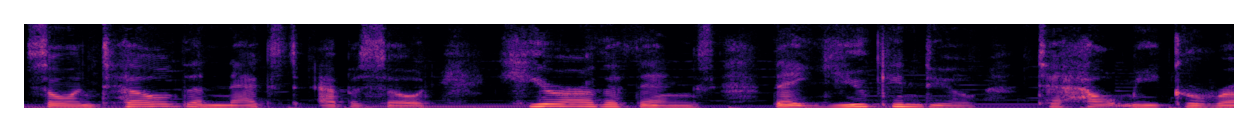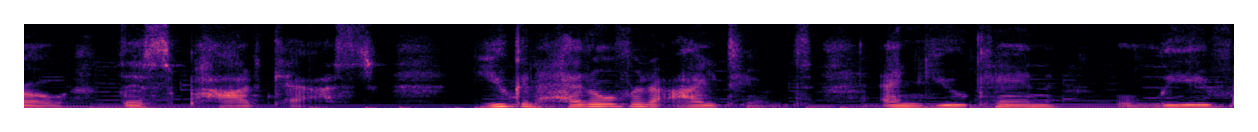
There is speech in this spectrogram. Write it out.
So until the next episode, here are the things that you can do to help me grow this podcast. You can head over to iTunes and you can leave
